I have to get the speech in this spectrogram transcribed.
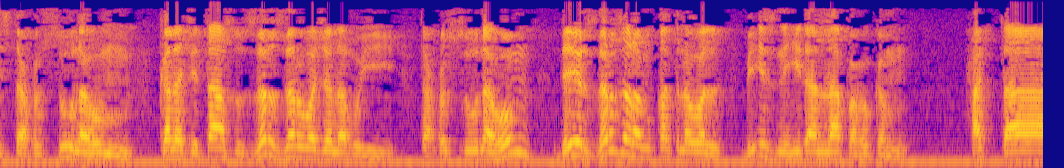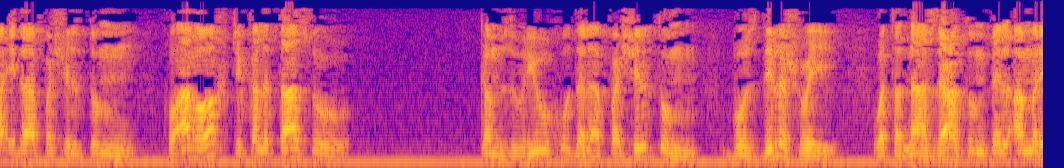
استحسونهم کله چې تاسو زر زر وجلغوي تحسونهم دیر زر زرم قتلول باذنه د الله په حکم حتا اذا فشلتم خو هغه وخت چې کله تاسو کمزوریو خو دلا فشلتم بوزدل شوي وتنازعتم فی الامر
